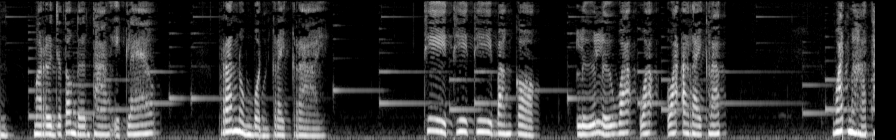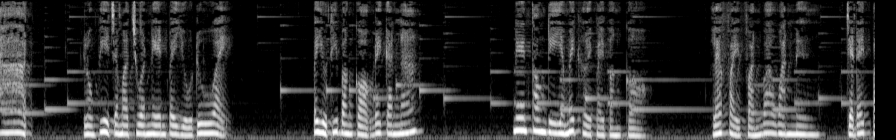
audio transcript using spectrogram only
น มารืนจะต้องเดินทางอีกแล้ว พระนุ่มบ่นไกลๆที่ที่ที่บางกอก หรือหรือวะวะวัดอะไรครับ วัดมหาธาตุหลวงพี่จะมาชวนเนนไปอยู่ด้วย ไปอยู่ที่บางกอกด้วยกันนะ เนนทองดียังไม่เคยไปบางกอก และใฝ่ฝันว่าวันหนึ่งจะได้ไป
